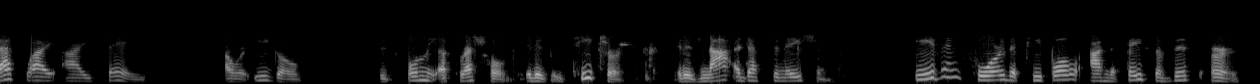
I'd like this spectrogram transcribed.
That's why I say our ego is only a threshold. It is a teacher. It is not a destination. Even for the people on the face of this earth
